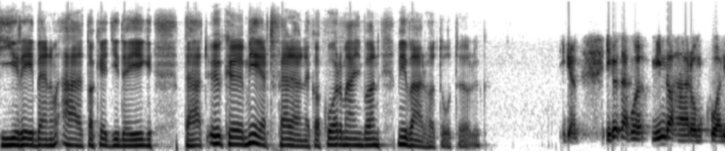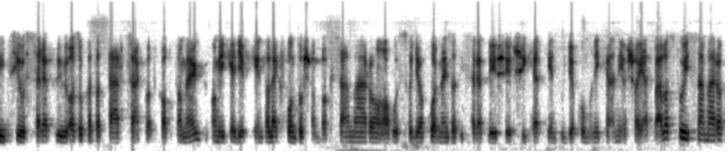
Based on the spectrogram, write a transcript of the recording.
hírében álltak egy ideig, tehát ők miért felelnek a kormányban, mi várható tőlük? Igen. Igazából mind a három koalíciós szereplő azokat a tárcákat kapta meg, amik egyébként a legfontosabbak számára ahhoz, hogy a kormányzati szereplését sikerként tudja kommunikálni a saját választói számára,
